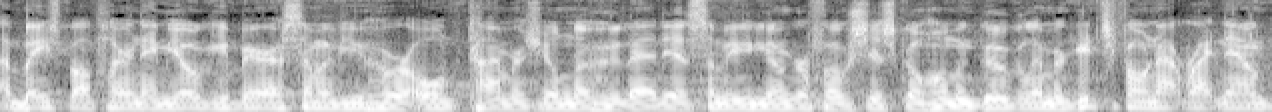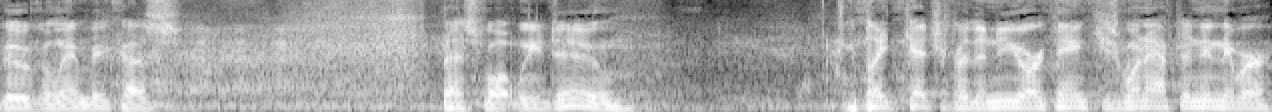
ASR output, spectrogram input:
a baseball player named Yogi Berra. Some of you who are old timers, you'll know who that is. Some of you younger folks just go home and Google him or get your phone out right now and Google him because that's what we do. He played catcher for the New York Yankees. One afternoon, they were,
